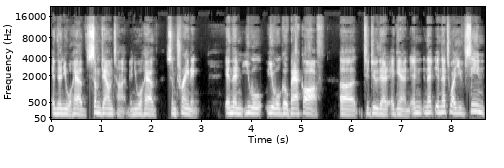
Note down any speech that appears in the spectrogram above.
and then you will have some downtime and you will have some training. And then you will you will go back off uh, to do that again. And, and that and that's why you've seen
